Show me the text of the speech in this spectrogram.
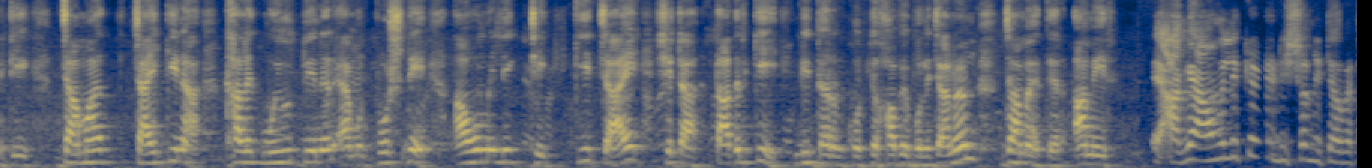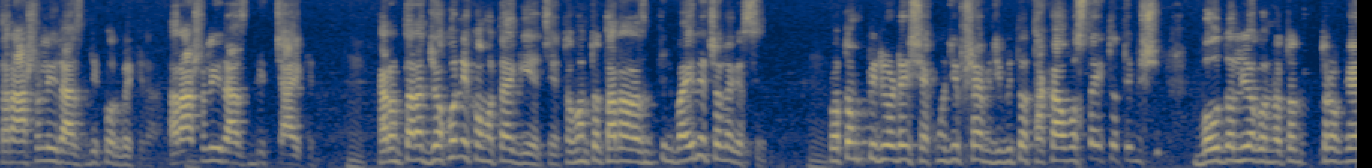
এটি জামাত চায় কিনা খালেদ মহিউদ্দিনের এমন প্রশ্নে আওয়ামী লীগ ঠিক কি চায় সেটা তাদেরকেই নির্ধারণ করতে হবে বলে জানান জামায়াতের আমির। আগে আওয়ামী লীগকে ডিসিশন নিতে হবে তারা আসলেই রাজনীতি করবে কিনা তারা আসলেই রাজনীতি চায় কিনা। কারণ তারা যখনই ক্ষমতায় গিয়েছে তখন তো তারা রাজনীতির বাইরে চলে গেছে। প্রথম পিরিয়ডে শেখ মুজিব সাহেব জীবিত থাকা অবস্থায় তো তিনি বহুদলীয় গণতন্ত্রকে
